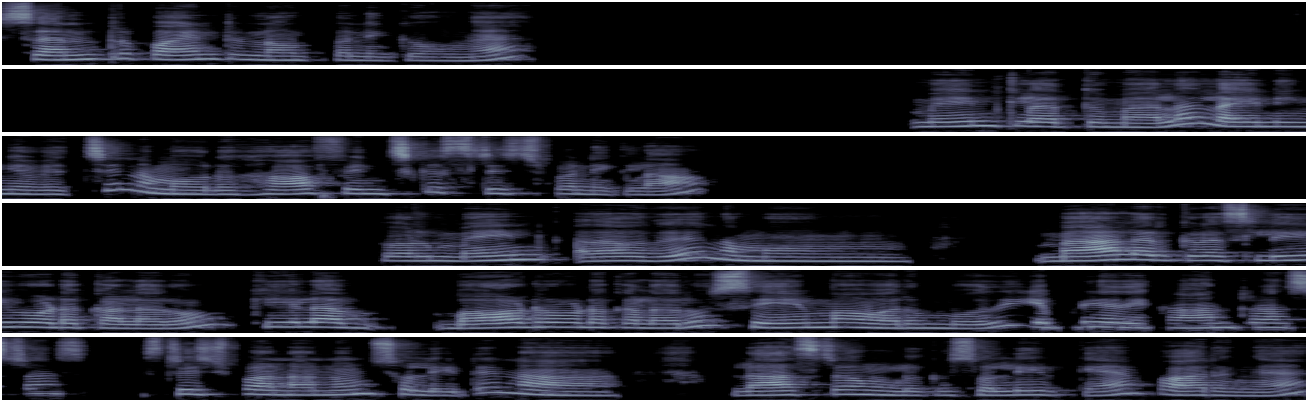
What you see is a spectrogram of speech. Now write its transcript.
சென்ட்ரு பாயிண்ட் நோட் பண்ணிக்கோங்க. மெயின் கிளாத்து மேலே லைனிங்கை வச்சு நம்ம ஒரு ஹாஃப் இன்ச்சுக்கு ஸ்டிச் பண்ணிக்கலாம். இப்போ மெயின் அதாவது நம்ம மேலே இருக்கிற ஸ்லீவோட கலரும் கீழே பார்டரோட கலரும் சேமாக வரும்போது எப்படி அதை கான்ட்ராஸ்டாக ஸ்டிச் பண்ணணும்னு சொல்லிட்டு நான் லாஸ்ட்டாக உங்களுக்கு சொல்லியிருக்கேன். பாருங்கள்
